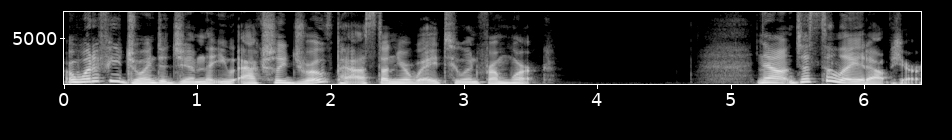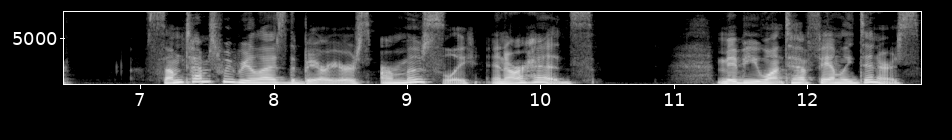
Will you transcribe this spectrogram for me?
Or what if you joined a gym that you actually drove past on your way to and from work? Now, just to lay it out here, sometimes we realize the barriers are mostly in our heads. Maybe you want to have family dinners,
